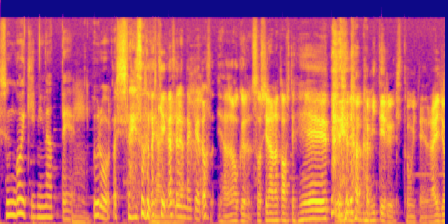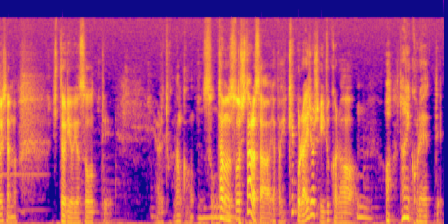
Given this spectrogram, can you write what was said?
すんごい気になっうて、ん。うろうろしたいそうな気がするんだけど。いや、僕、そう知らぬ顔して、へーって、なんか見てる人みたいな、来場者の一人を装って、やるとか、なんか、そうん多分そうしたらさ、やっぱり結構来場者いるから、うん。あ、何これって、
